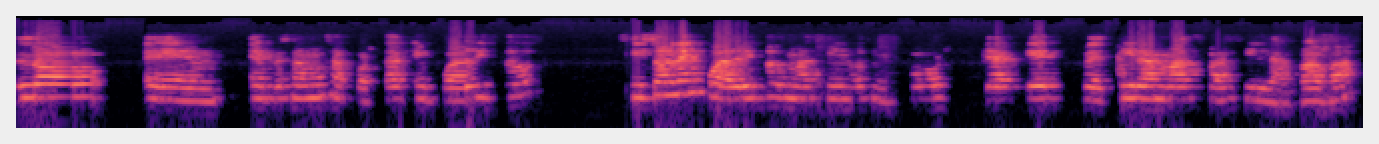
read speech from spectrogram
lo eh, empezamos a cortar en cuadritos. Si son en cuadritos más finos, mejor, ya que retira más fácil la baba.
